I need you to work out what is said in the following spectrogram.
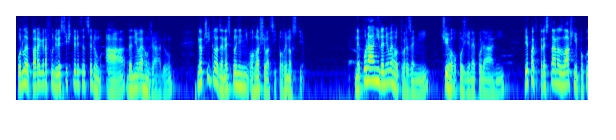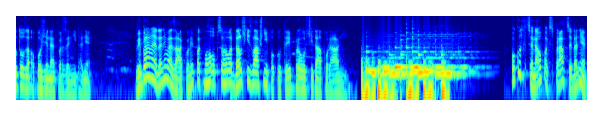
podle paragrafu 247a daňového řádu, například za nesplnění ohlašovací povinnosti. Nepodání daňového tvrzení či jeho opožděné podání je pak trestáno zvláštní pokutou za opožděné tvrzení daně. Vybrané daňové zákony pak mohou obsahovat další zvláštní pokuty pro určitá podání. Pokud chce naopak správce daně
